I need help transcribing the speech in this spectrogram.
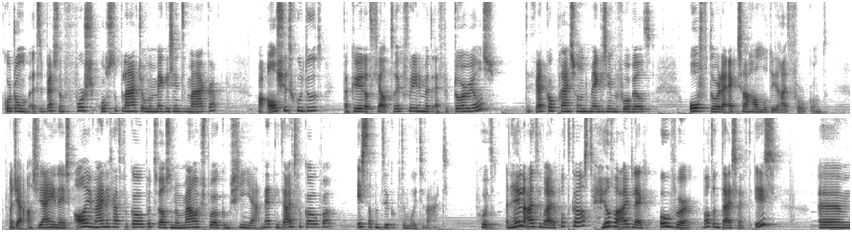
Kortom, het is best een fors kostenplaatje om een magazine te maken. Maar als je het goed doet, dan kun je dat geld terugverdienen met advertorials, de verkoopprijs van het magazine bijvoorbeeld, of door de extra handel die eruit voorkomt. Want ja, als jij ineens al je wijnen gaat verkopen, terwijl ze normaal gesproken misschien ja, net niet uitverkopen, is dat natuurlijk ook de moeite waard. Goed, een hele uitgebreide podcast, heel veel uitleg over wat een tijdschrift is. Ehm,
